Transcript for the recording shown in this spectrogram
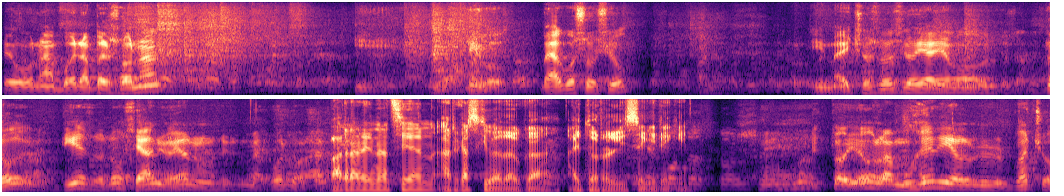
es una buena persona, y digo, me hago socio. Y me ha hecho socio ya llevo do- 10 o 12 años, ya no me acuerdo. Barraren atzean argazki bat dauka, Aitor Elizegirekin. Estoy yo, la mujer y el guacho,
